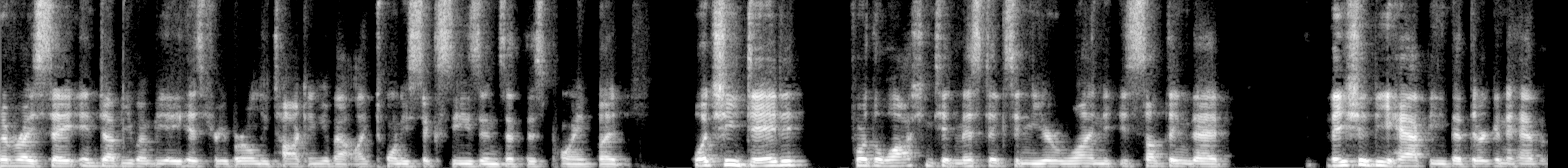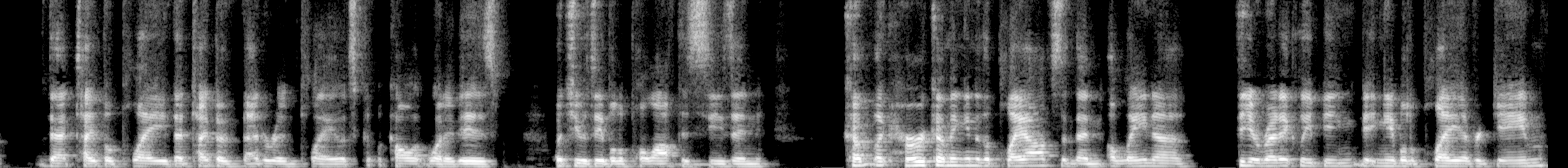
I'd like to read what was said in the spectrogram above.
whenever I say in WNBA history, we're only talking about like 26 seasons at this point. But what she did for the Washington Mystics in year one is something that they should be happy that they're going to have that type of play, that type of veteran play. Let's call it what it is. What she was able to pull off this season, come like her coming into the playoffs, and then Elena theoretically being being able to play every game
